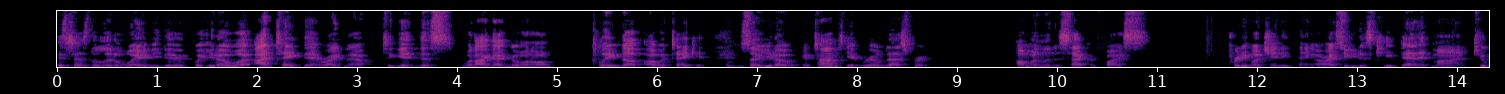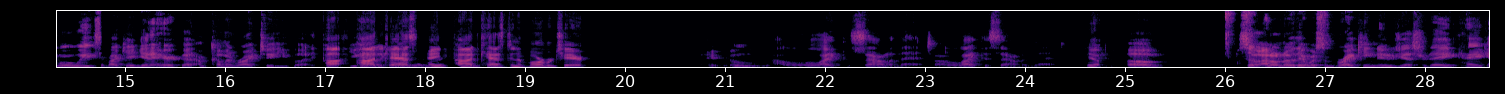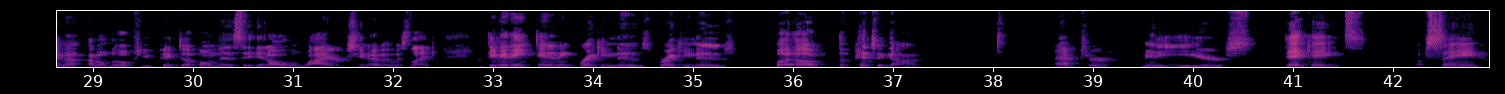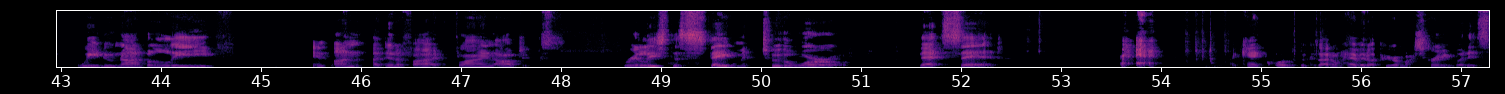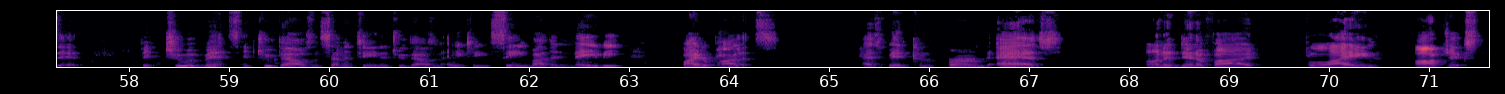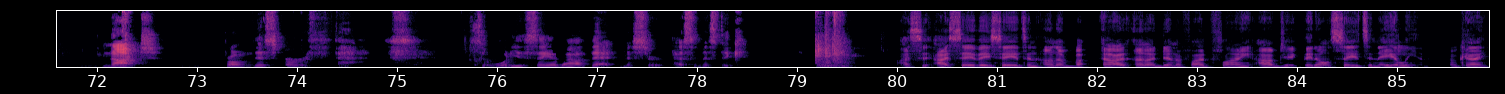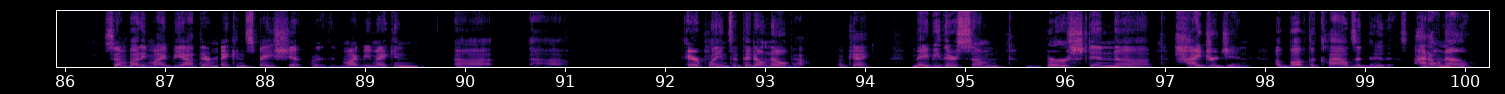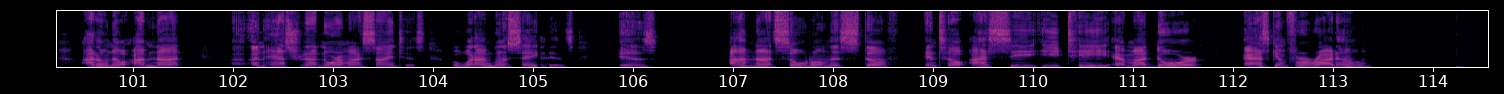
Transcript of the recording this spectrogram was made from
It's just a little wavy, dude. But you know what? I'd take that right now to get this, what I got going on, cleaned up. I would take it. So, you know, if times get real desperate, I'm willing to sacrifice pretty much anything. All right. So you just keep that in mind. Two more weeks. If I can't get a haircut, I'm coming right to you, buddy. Po- You podcast, a podcast in a barber chair. Ooh, I like the sound of that. I like the sound of that. Yep. Um, so I don't know. There was some breaking news yesterday, Hank, and I, I don't know if you picked up on this. It hit all the wires. You know, it was like ding ding ding ding ding breaking news, breaking news. But um, the Pentagon, after many years, decades of saying we do not believe in unidentified flying objects, released a statement to the world that said, I can't quote because I don't have it up here on my screen, but it said, the two events in 2017 and 2018 seen by the Navy fighter pilots has been confirmed as unidentified flying objects not from this earth. So what do you say about that, Mr. Pessimistic? I say, I say they say it's an uh, unidentified flying object. They don't say it's an alien. Okay, somebody might be out there making spaceship, uh, might be making uh, uh, airplanes that they don't know about. Okay, maybe there's some burst in uh, hydrogen above the clouds that do this. I don't know. I don't know. I'm not an astronaut, nor am I a scientist. But what I'm going to say is, is I'm not sold on this stuff until I see ET at my door asking for a ride home.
